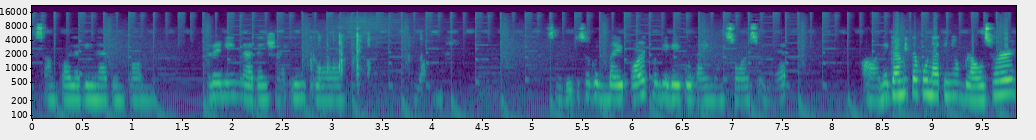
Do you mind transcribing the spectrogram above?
Example, lagay natin to. Rename natin siya, intro 1. So, dito sa goodbye part, maglagay po tayo ng source ulit. Uh, nagamit na po natin yung browser,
